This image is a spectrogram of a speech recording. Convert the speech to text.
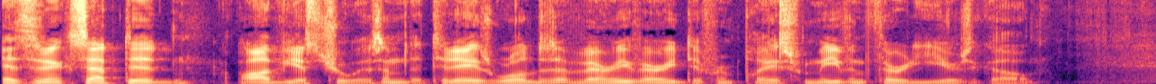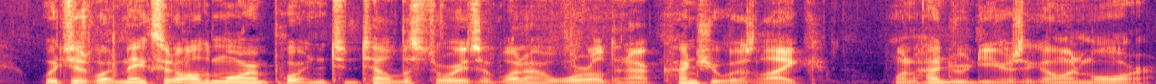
It's an accepted, obvious truism that today's world is a very, very different place from even 30 years ago, which is what makes it all the more important to tell the stories of what our world and our country was like 100 years ago and more.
